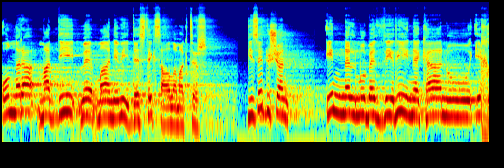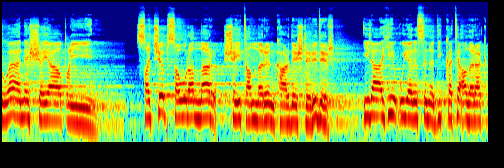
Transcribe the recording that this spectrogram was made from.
onlara maddi ve manevi destek sağlamaktır. Bize düşen innel mubezzirine kanu ihvaneşşeyatin Saçıp savuranlar şeytanların kardeşleridir. İlahi uyarısını dikkate alarak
